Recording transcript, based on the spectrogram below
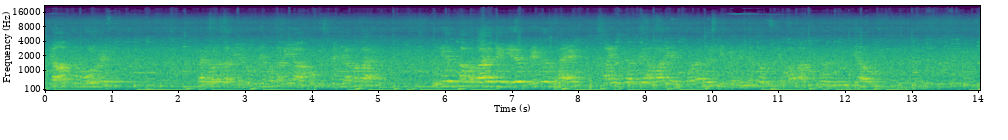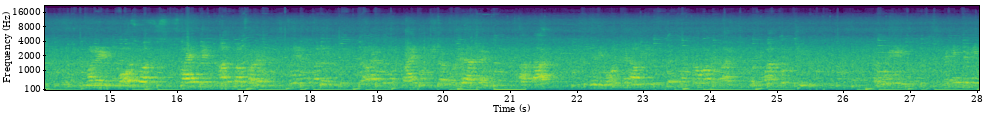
कि आप जो बोल रहे हैं मैंने बोला सर ये तो मुझे पता नहीं है आपको किसने क्या पता है मुझे इतना पता है कि ये लेटर है साइन करके हमारे हेडक्वार्टर दिल्ली में भेजे तो उसके बाद आपको जरूर किया होगा মানে বস ওয়াজ স্লাইটলি আনকমফোর্টেবল উনি একেবারে যারা একদম প্রাইম মিনিস্টার বসে আছেন আর তার যিনি বলছেন আমি খুব ভদ্রভাবে তার প্রতিবাদ করছি তো উনি মিটিং টিটিং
